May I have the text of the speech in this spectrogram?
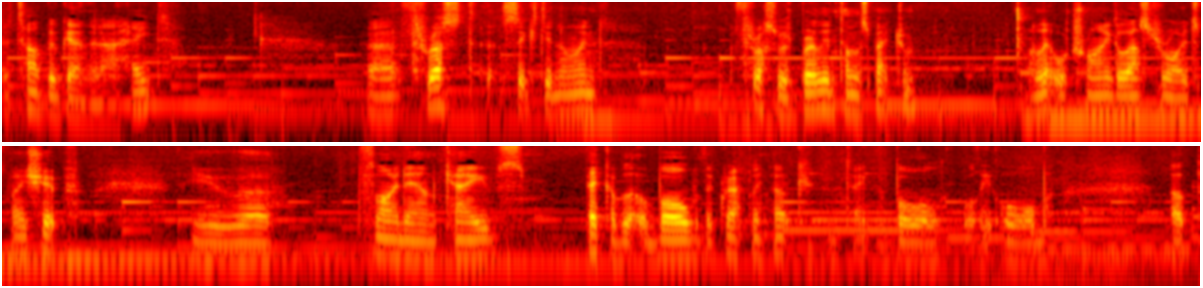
the type of game that I hate. Uh, Thrust at 69. Thrust was brilliant on the Spectrum. A little triangle asteroid spaceship. You uh, fly down caves, pick up a little ball with a grappling hook, and take the ball or the orb up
